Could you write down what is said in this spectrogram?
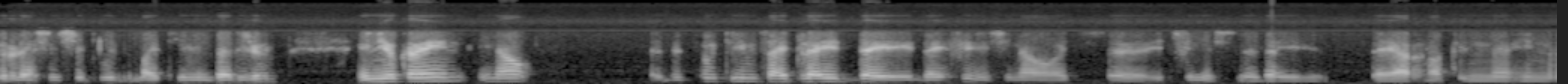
relationship with my team in Belgium. In Ukraine, you know, the two teams I played, they they finish. You know, it's uh, it's finished. They they are not in uh, in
